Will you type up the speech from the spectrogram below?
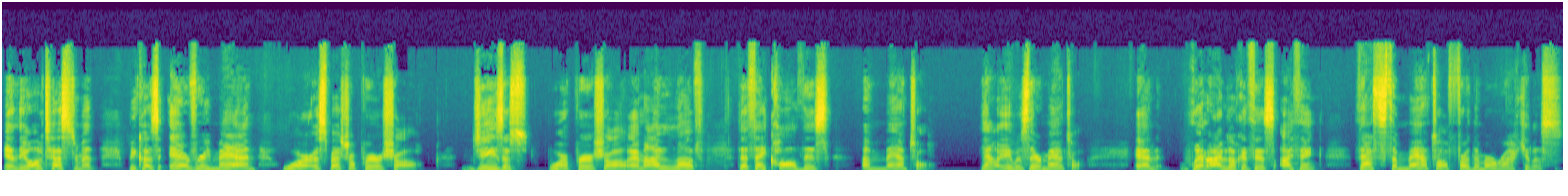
in the Old Testament because every man wore a special prayer shawl. Jesus wore a prayer shawl, and I love that they call this a mantle. Yeah, it was their mantle. And when I look at this, I think that's the mantle for the miraculous.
